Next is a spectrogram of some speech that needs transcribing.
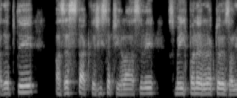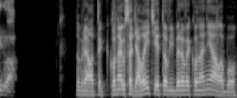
adepty a ze sta, kteří se přihlásili, jsme jich, pane redaktore, vzali dva. Dobre, ale tak konajú sa ďalej tieto výberové konania, alebo...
